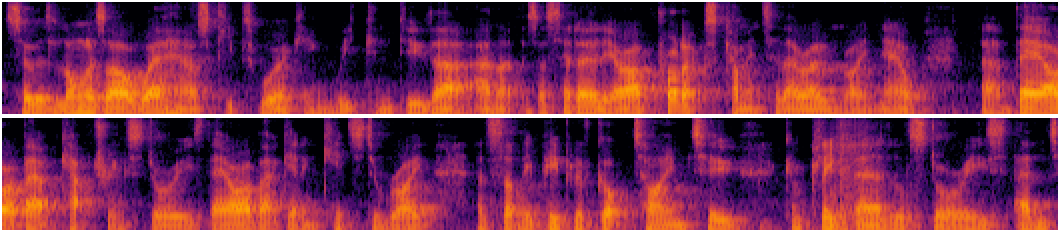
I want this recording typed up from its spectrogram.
So as long as our warehouse keeps working, we can do that. And uh, as I said earlier, our products come into their own right now. Uh, they are about capturing stories. They are about getting kids to write. And suddenly people have got time to complete their little stories. And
